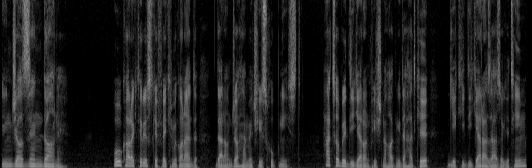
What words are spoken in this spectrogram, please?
اینجا زندانه. او کاراکتری است که فکر می کند در آنجا همه چیز خوب نیست. حتی به دیگران پیشنهاد می دهد که یکی دیگر از اعضای تیم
